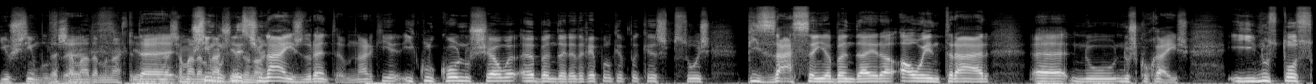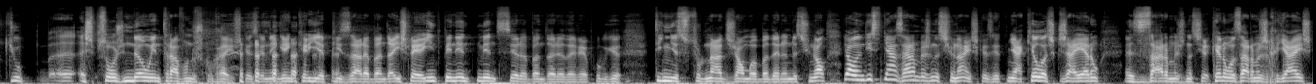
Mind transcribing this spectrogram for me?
e os símbolos da, da chamada monarquia, da, da chamada os símbolos nacionais durante a monarquia e colocou no chão a, a, bandeira da República para que as pessoas pisassem a bandeira ao entrar uh, no, nos correios. E notou-se que o, uh, as pessoas não entravam nos correios, quer dizer, ninguém queria pisar a bandeira, isto é, independentemente de ser a bandeira da República, tinha-se tornado já uma bandeira nacional. E além disso tinha as armas nacionais, quer dizer, tinha aquelas que já eram as armas nacionais, que eram as armas reais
